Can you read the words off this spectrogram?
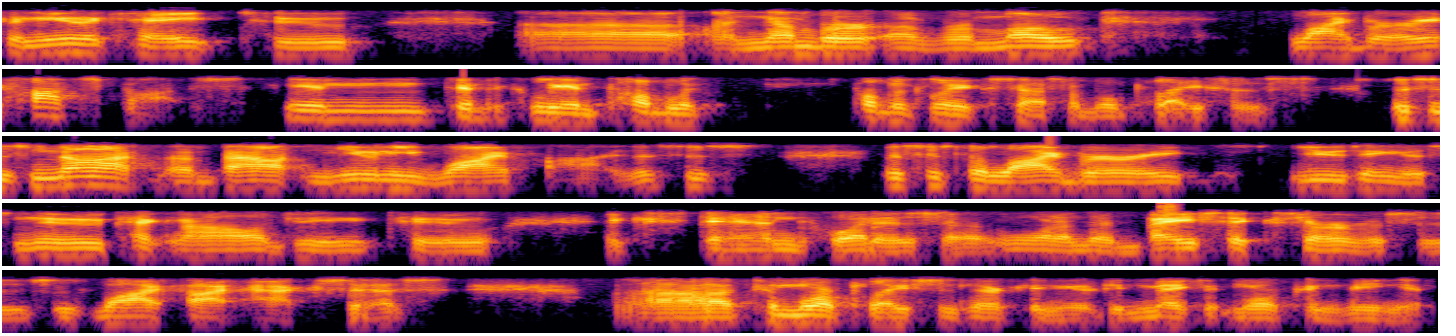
communicate to uh, a number of remote library hotspots in typically in public publicly accessible places. This is not about Muni Wi-Fi. This is this is the library using this new technology to extend what is uh, one of their basic services is Wi-Fi access uh, to more places in their community, make it more convenient.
